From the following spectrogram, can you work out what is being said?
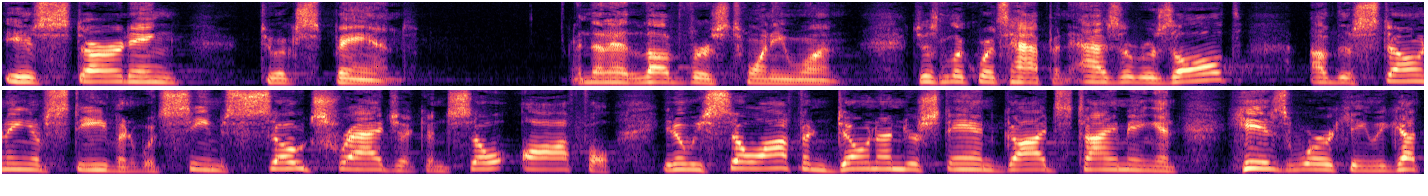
is starting to expand. And then I love verse 21. Just look what's happened. As a result of the stoning of Stephen, which seems so tragic and so awful, you know, we so often don't understand God's timing and His working. We got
